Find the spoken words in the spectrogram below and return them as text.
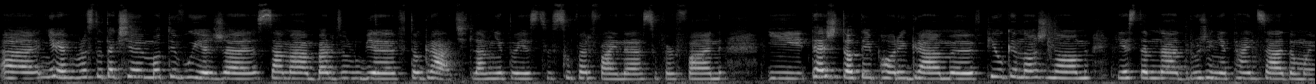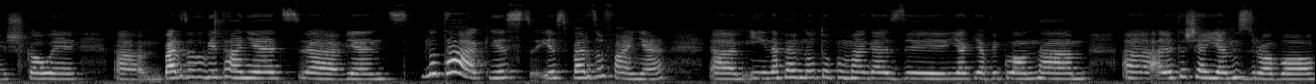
E, nie wiem, po prostu tak się motywuję, że sama bardzo lubię w to grać. Dla mnie to jest super fajne, super fun. I też do tej pory gram w piłkę nożną. Jestem na drużynie tańca do mojej szkoły. Um, bardzo lubię taniec, e, więc no tak, jest, jest bardzo fajnie. Um, I na pewno to pomaga z jak ja wyglądam, e, ale też ja jem zdrowo.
